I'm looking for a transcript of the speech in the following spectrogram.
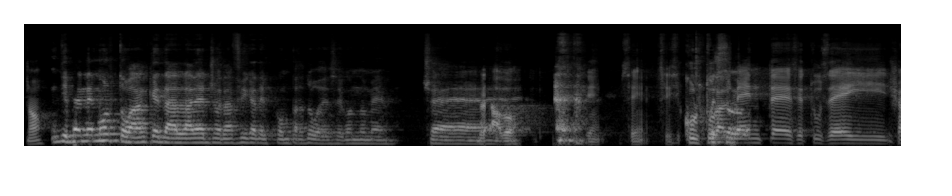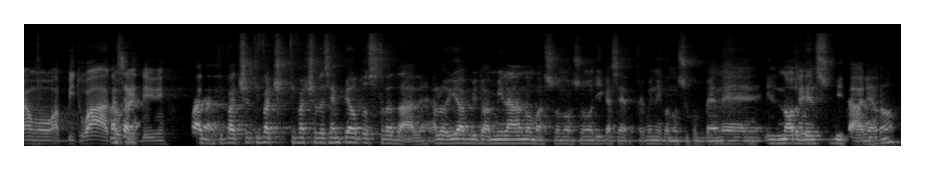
No? Dipende molto anche dall'area geografica del compratore, secondo me. Cioè, Bravo, sì, sì, sì, sì. Culturalmente, Questo... se tu sei diciamo, abituato, sai, devi... Guarda, ti faccio, ti, faccio, ti faccio, l'esempio autostradale. Allora, io abito a Milano, ma sono, sono di Caserta, quindi conosco bene il nord e il sud Italia, no?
